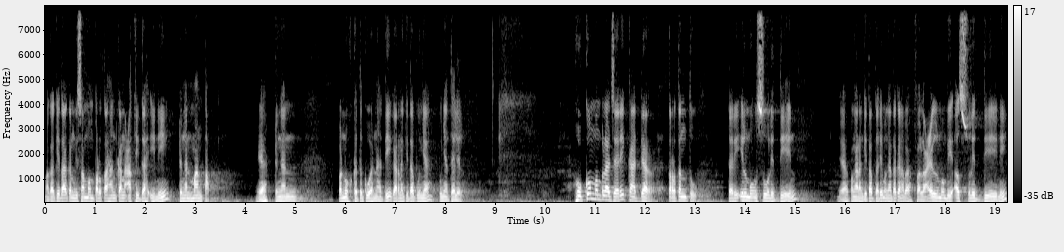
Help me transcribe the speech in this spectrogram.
Maka kita akan bisa mempertahankan akidah ini dengan mantap. Ya, dengan penuh keteguhan hati karena kita punya punya dalil. Hukum mempelajari kadar tertentu dari ilmu usuluddin Ya, pengarang kitab tadi mengatakan apa? Fal ilmu bi aslid dini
